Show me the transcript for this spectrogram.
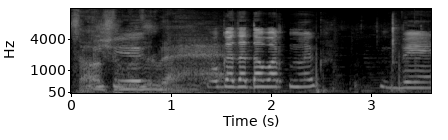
Sağ olsun müdür be. O kadar da abartma yok. Ve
